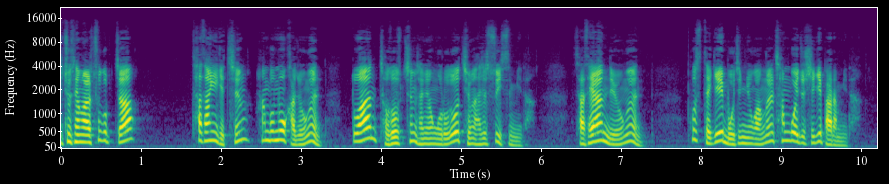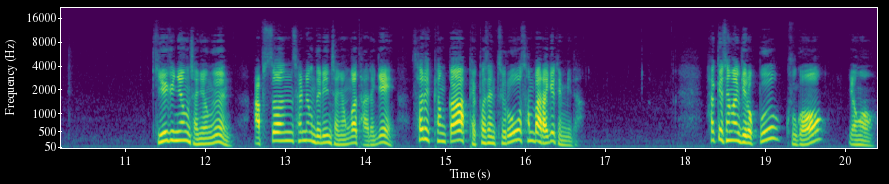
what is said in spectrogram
기초생활 수급자, 차상위 계층, 한부모 가족은 또한 저소득층 전형으로도 지원하실 수 있습니다. 자세한 내용은 포스텍의 모집 요강을 참고해 주시기 바랍니다. 기회균형 전형은 앞선 설명드린 전형과 다르게 서류평가 100%로 선발하게 됩니다. 학교생활기록부, 국어, 영어,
